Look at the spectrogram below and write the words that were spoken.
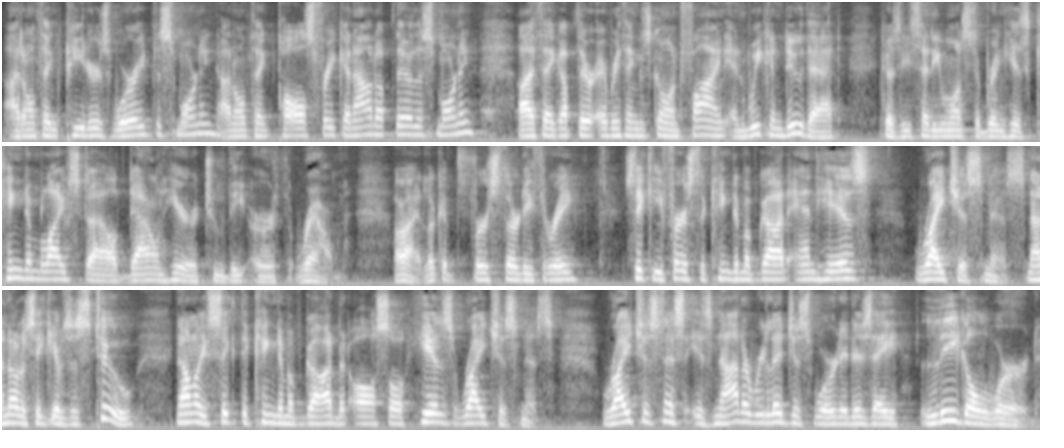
I don't think Peter's worried this morning. I don't think Paul's freaking out up there this morning. I think up there everything's going fine, and we can do that because he said he wants to bring his kingdom lifestyle down here to the earth realm. All right, look at verse 33. Seek ye first the kingdom of God and his righteousness. Now, notice he gives us two. Not only seek the kingdom of God, but also his righteousness. Righteousness is not a religious word, it is a legal word.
